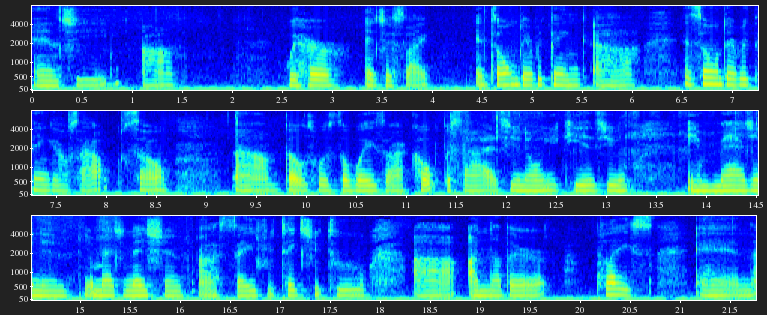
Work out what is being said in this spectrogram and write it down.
and she, um, with her, it just like it zoned everything. Uh, it zoned everything else out. So um, those was the ways that I cope. Besides, you know, your kids, you imagining your imagination uh, saves you, takes you to uh, another place, and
